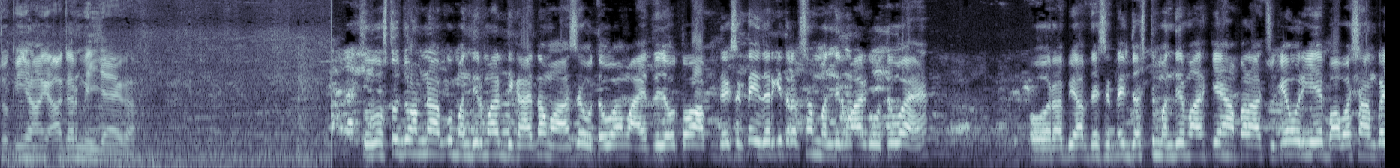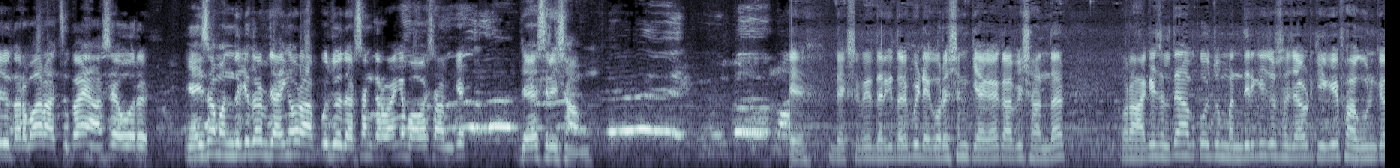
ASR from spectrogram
जो कि यहाँ आकर मिल जाएगा। तो दोस्तों, जो हमने आपको मंदिर मार्ग दिखाया था, वहाँ से होते हुए हम आए थे। जो तो आप देख सकते हैं, इधर की तरफ़ से हम मंदिर मार्ग होते हुए आए और अभी आप देख सकते हैं, जस्ट मंदिर मार्ग के यहाँ पर आ चुके हैं और ये बाबा शाम का जो दरबार आ चुका है यहाँ से। और यहीं से मंदिर की तरफ़ जाएँगे और आपको जो दर्शन करवाएँगे बाबा शाम के। जय श्री श्याम। देख सकते हैं, इधर की तरफ़ भी डेकोरेशन किया गया काफ़ी शानदार। और आगे चलते हैं, आपको जो मंदिर की जो सजावट की गई फागुन के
